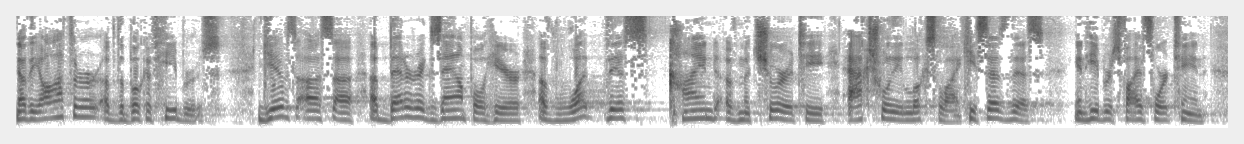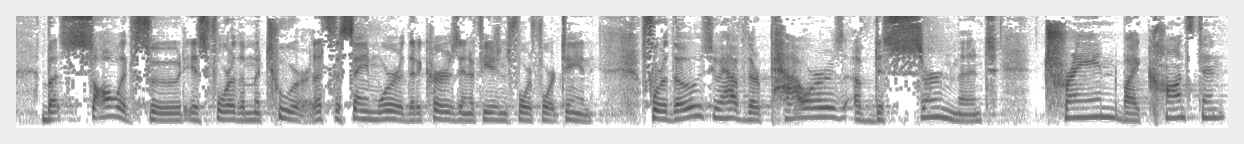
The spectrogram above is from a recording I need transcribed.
Now, the author of the book of Hebrews gives us a, a better example here of what this kind of maturity actually looks like. He says this in Hebrews 5:14 but solid food is for the mature. That's the same word that occurs in ephesians 4.14 for those who have their powers of discernment trained by constant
